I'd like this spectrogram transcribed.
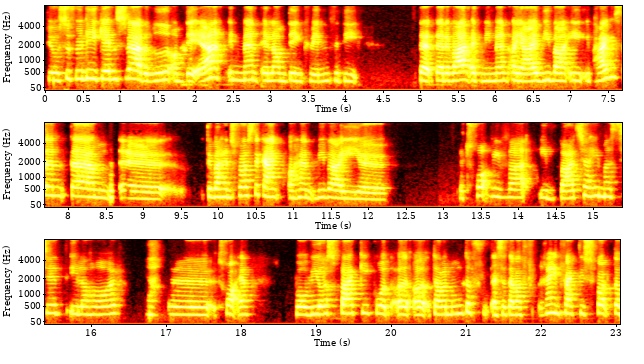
det er jo selvfølgelig igen svært at vide, om det er en mand, eller om det er en kvinde, fordi da, da det var, at min mand og jeg, vi var i, i Pakistan, der, øh, det var hans første gang, og han, vi var i, øh, jeg tror vi var i Bachahi Masjid i Lahore, ja. øh, tror jeg. hvor vi også bare gik rundt, og, og der var nogen, der, altså der var rent faktisk folk, der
